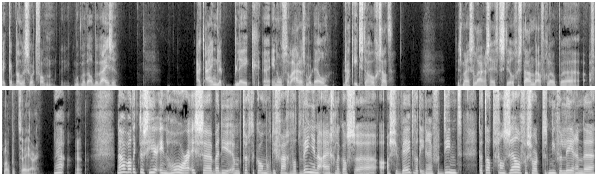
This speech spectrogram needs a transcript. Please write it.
ik heb wel een soort van, ik moet me wel bewijzen. Uiteindelijk bleek in ons salarismodel dat ik iets te hoog zat. Dus mijn salaris heeft stilgestaan de afgelopen, afgelopen twee jaar. Ja. ja. Nou, wat ik dus hierin hoor, is uh, bij die, om terug te komen op die vraag: wat win je nou eigenlijk als, uh, als je weet wat iedereen verdient? Dat dat vanzelf een soort nivellerende,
